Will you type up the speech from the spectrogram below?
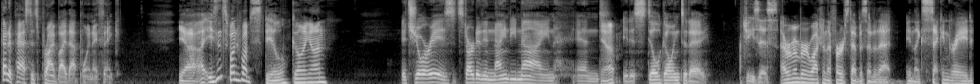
kind of past its prime by that point, I think. Yeah, uh, isn't SpongeBob still going on? It sure is. It started in 99 and Yep. it is still going today. Jesus, I remember watching the first episode of that in like second grade.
